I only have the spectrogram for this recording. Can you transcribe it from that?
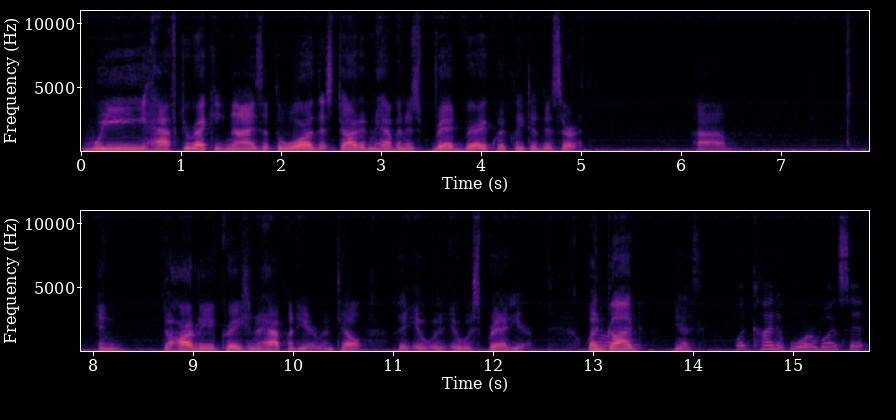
we have to recognize that the war that started in heaven is spread very quickly to this earth. Um, and the hardly creation had happened here until the, it, was, it was spread here. When Oh. God, yes, What kind of war was it?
